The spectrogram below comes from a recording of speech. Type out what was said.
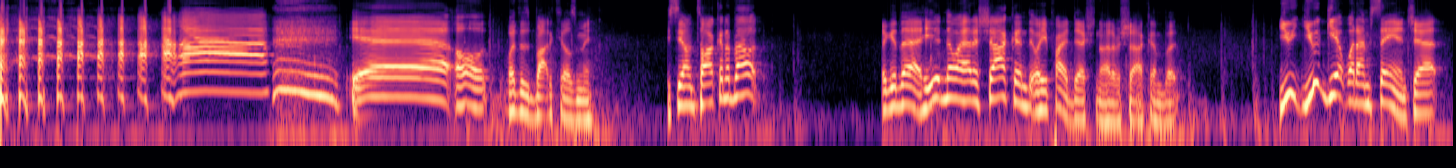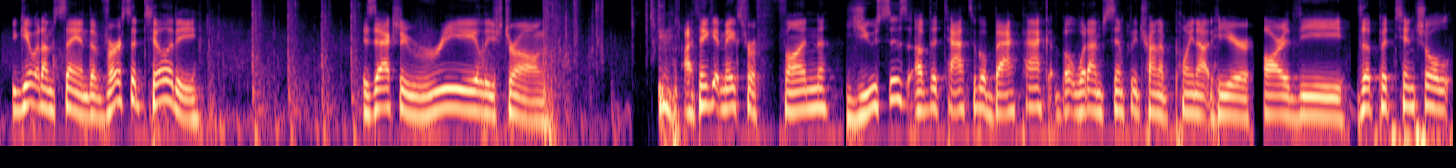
yeah. Oh, what this bot kills me. You see what I'm talking about? Look at that. He didn't know I had a shotgun. Well, he probably did actually know I had a shotgun, but you you get what I'm saying, chat. You get what I'm saying. The versatility is actually really strong. I think it makes for fun uses of the tactical backpack, but what I'm simply trying to point out here are the the potential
